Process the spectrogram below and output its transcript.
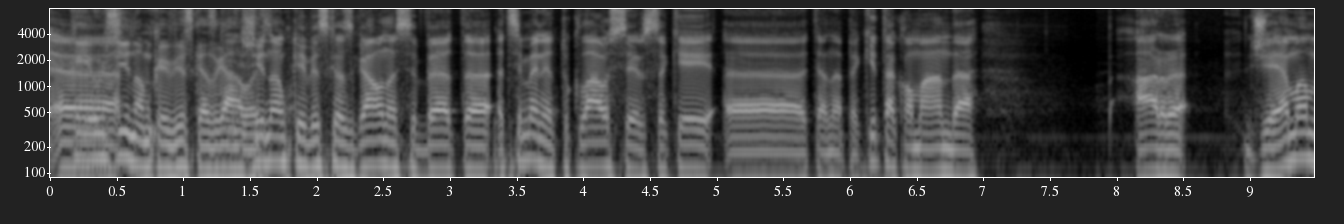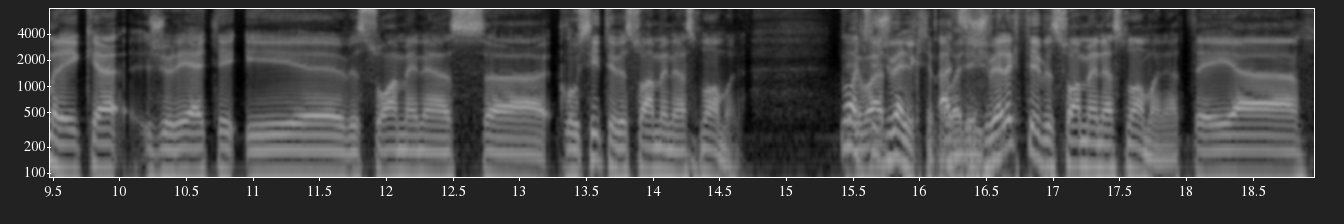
kai jau e, žinom, kaip viskas gaunasi. Žinom, kaip viskas gaunasi, bet uh, atsimeni, tu klausai ir sakei uh, ten apie kitą komandą, ar džemam reikia žiūrėti į visuomenės, klausyti visuomenės nuomonę. Nu, tai atsižvelgti. Va, atsižvelgti visuomenės nuomonę. Tai uh,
